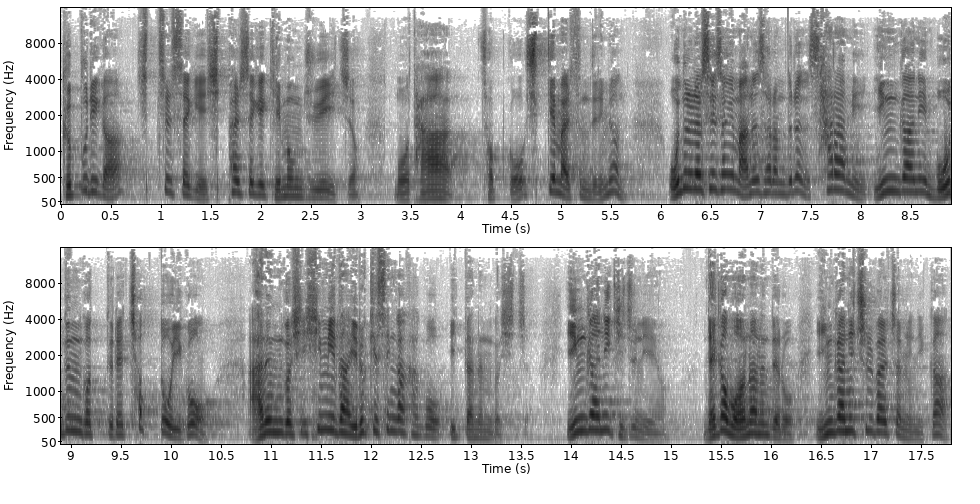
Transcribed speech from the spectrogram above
그 뿌리가 17세기, 18세기 계몽주의에 있죠. 뭐 다 접고 쉽게 말씀드리면 오늘날 세상에 많은 사람들은 사람이 인간이 모든 것들의 척도이고 아는 것이 힘이다 이렇게 생각하고 있다는 것이죠. 인간이 기준이에요. 내가 원하는 대로 인간이 출발점이니까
